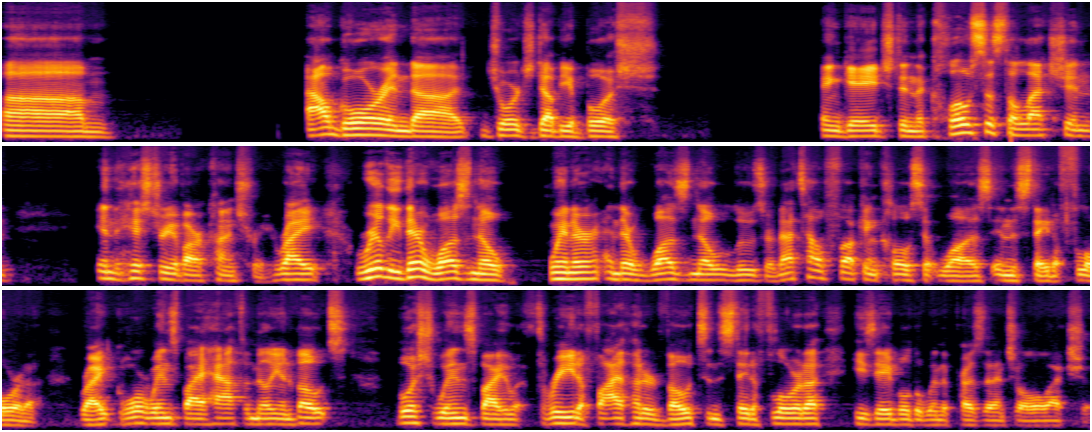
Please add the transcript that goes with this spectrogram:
um, Al Gore and uh, George W. Bush engaged in the closest election in the history of our country, right? Really, there was no winner and there was no loser. That's how fucking close it was in the state of Florida, right? Gore wins by half a million votes. Bush wins by what, three to 500 votes in the state of Florida. He's able to win the presidential election.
